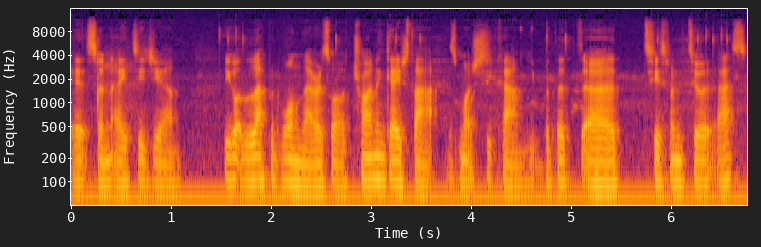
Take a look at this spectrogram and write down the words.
it's an ATGM. You got the Leopard 1 there as well. Try and engage that as much as you can with the uh, T-72S.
